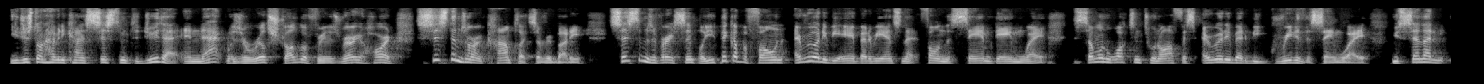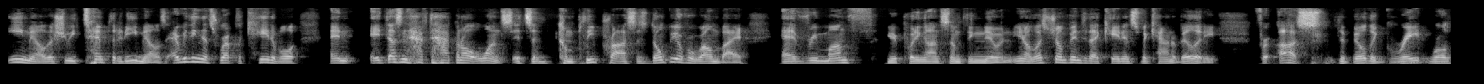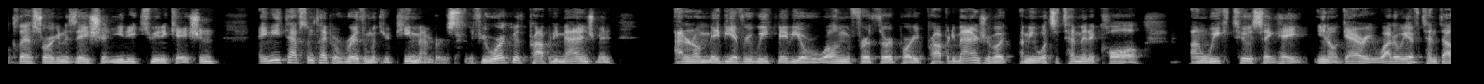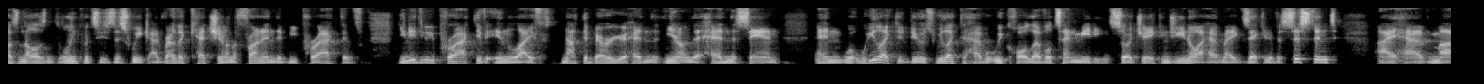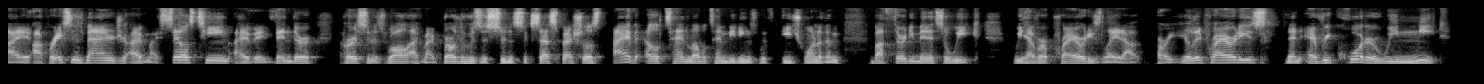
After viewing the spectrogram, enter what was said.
you just don't have any kind of system to do that. And that was a real struggle for me. It was very hard. Systems aren't complex, everybody. Systems are very simple. You pick up a phone, everybody be, better be answering that phone the same damn way. Someone walks into an office, everybody better be greeted the same way. You send out an email, there should be templated emails, everything that's replicatable. And it doesn't have to happen all at once. It's a complete process. Don't be overwhelmed by it. Every month, you're putting on something new. And, you know, let's jump into that cadence of accountability for us to build a great world class organization, you need communication and you need to have some type of rhythm with your team members. If you're working with property management, I don't know, maybe every week, maybe overwhelming for a third party property manager. But I mean, what's a 10 minute call on week two saying, Hey, you know, Gary, why do we have $10,000 in delinquencies this week? I'd rather catch it on the front end than be proactive. You need to be proactive in life, not to bury your head in the, you know, the head in the sand. And what we like to do is we like to have what we call level 10 meetings. So Jake and Gino, I have my executive assistant. I have my operations manager. I have my sales team. I have a vendor person as well. I have my brother who's a student success specialist. I have L10 level 10 meetings with each one of them about 30 minutes a week. We have our priorities laid out, our yearly priorities. Then every quarter we meet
